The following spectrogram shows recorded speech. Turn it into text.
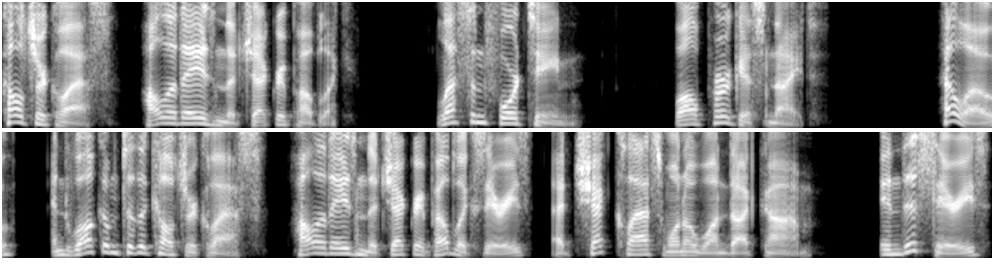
Culture Class Holidays in the Czech Republic. Lesson 14 Walpurgis Night. Hello, and welcome to the Culture Class Holidays in the Czech Republic series at CzechClass101.com. In this series,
